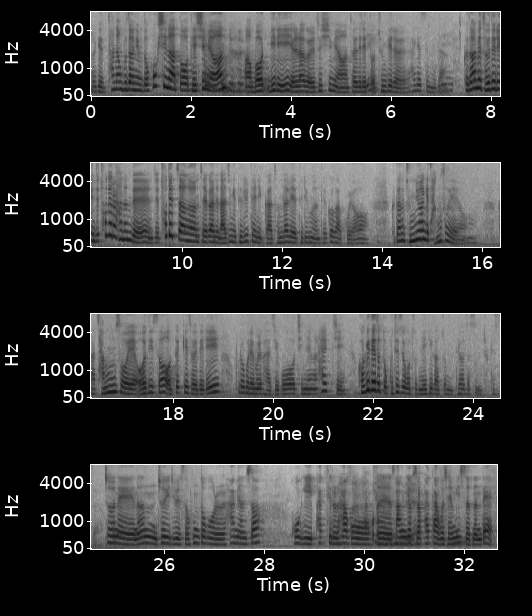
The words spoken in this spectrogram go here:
저기 찬양 부장님도 혹시나 또 되시면 어, 뭐, 미리 연락을 주시면 저희들이 또 준비를 하겠습니다. 그 다음에 저희들이 이제 초대를 하는데 이제 초대장은 제가 이제 나중에 드릴 테니까 전달해 드리면 될 것 같고요. 그 다음에 중요한 게 장소예요. 그러니까 장소에 어디서 어떻게 저희들이 프로그램을 가지고 진행을 할지 거기에 대해서 또 구체적으로 좀 얘기가 좀 되어졌으면 좋겠어요. 전에는 저희 집에서 훈독을 하면서 고기 파티를 하고 예, 삼겹살 파티하고 재미있었는데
